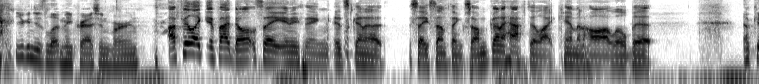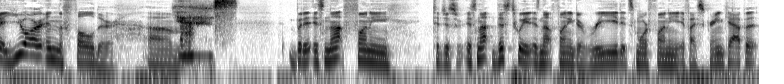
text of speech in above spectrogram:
you can just let me crash and burn. I feel like if I don't say anything, it's gonna say something. So I'm gonna have to like hem and haw a little bit. Okay, you are in the folder. Um, Yes. but it's not funny to just it's not this tweet is not funny to read it's more funny if i screen cap it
